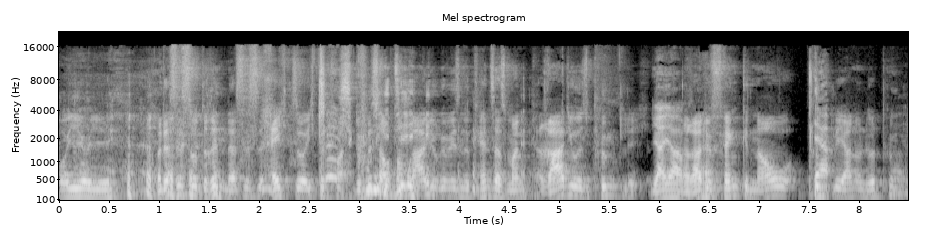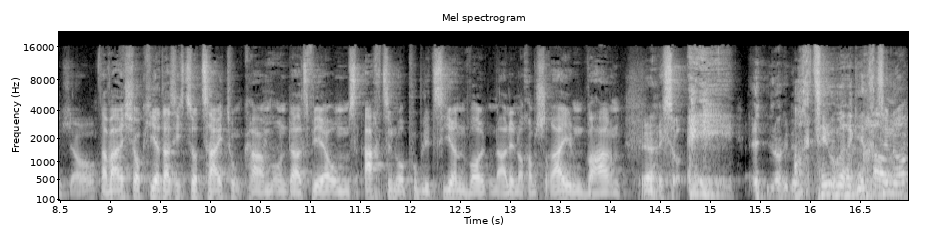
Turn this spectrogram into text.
Oje, oje. und das ist so drin, das ist echt so, ich bin, du bist auch beim. Radio gewesen, du kennst das, man, Radio ist pünktlich. Ja, ja. Ein Radio Ja. fängt genau pünktlich an und hört pünktlich auf. Da war ich schockiert, als ich zur Zeitung kam und als wir ums 18 Uhr publizieren wollten, alle noch am Schreiben waren. Ja. Ich so, ey, Leute, 18 Uhr, genau. 18 Uhr.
